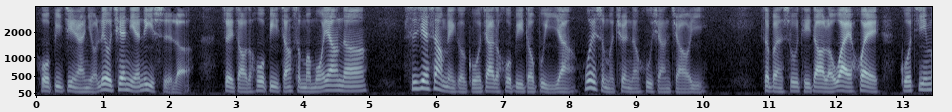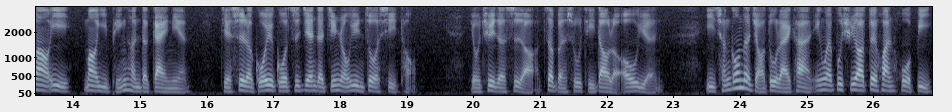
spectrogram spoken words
货币竟然有六千年历史了。最早的货币长什么模样呢？世界上每个国家的货币都不一样，为什么却能互相交易？这本书提到了外汇、国际贸易、贸易平衡的概念，解释了国与国之间的金融运作系统。有趣的是啊，这本书提到了欧元。以成功的角度来看，因为不需要兑换货币，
